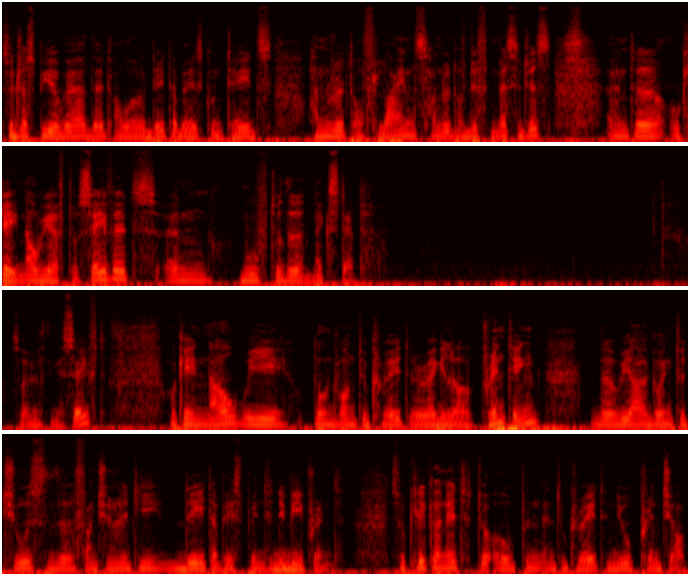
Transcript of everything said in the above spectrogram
So just be aware that our database contains hundred of lines, hundred of different messages and uh, okay now we have to save it and move to the next step. So everything is saved. Okay now we don't want to create a regular printing we are going to choose the functionality database print db print. So click on it to open and to create a new print job.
